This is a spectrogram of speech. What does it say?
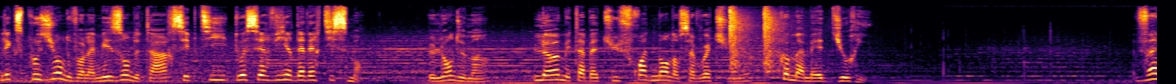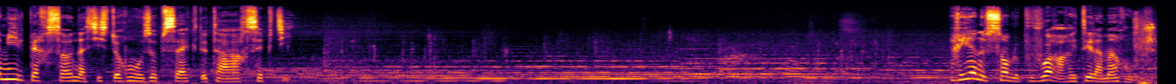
L'explosion devant la maison de Tahar Septi doit servir d'avertissement. Le lendemain, l'homme est abattu froidement dans sa voiture, comme Ahmed Diouri. 20 000 personnes assisteront aux obsèques de Tahar Septi. Rien ne semble pouvoir arrêter la main rouge.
